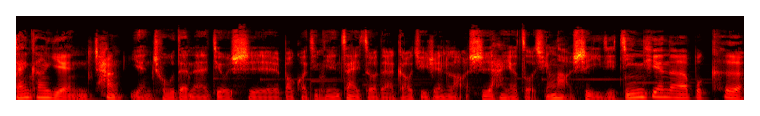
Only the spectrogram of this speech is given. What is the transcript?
刚刚演唱演出的呢，就是包括今天在座的高菊珍老师，还有左群老师，以及今天呢不客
